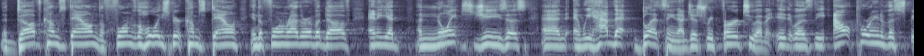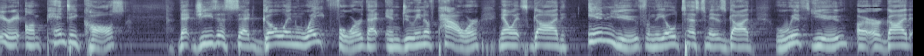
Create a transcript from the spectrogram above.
the dove comes down, the form of the Holy Spirit comes down in the form rather of a dove, and he anoints Jesus. And, and we have that blessing I just referred to of it. It was the outpouring of the Spirit on Pentecost that Jesus said, Go and wait for, that enduing of power. Now it's God in you. From the Old Testament is God with you, or, or God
